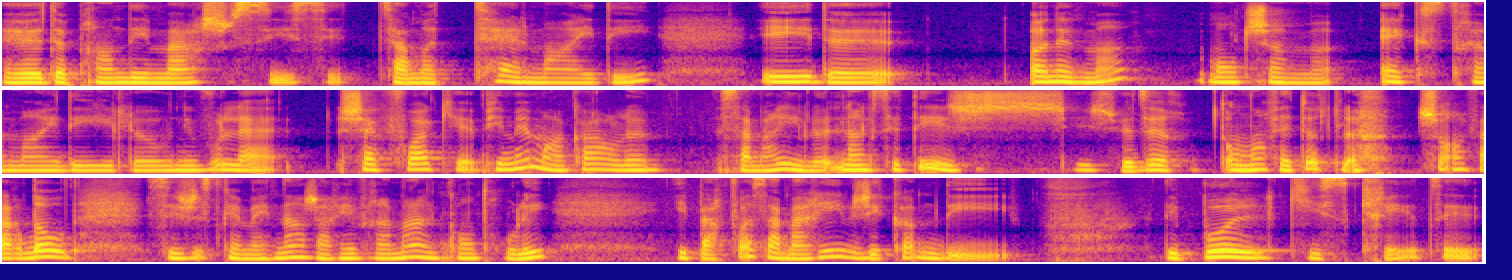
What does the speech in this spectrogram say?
De prendre des marches aussi, ça m'a tellement aidé. Et de... Honnêtement, mon chum m'a extrêmement aidé, là, au niveau de la... Chaque fois que... Puis même encore, là, ça m'arrive. L'anxiété, je, veux dire, on en fait toutes, là. Je vais en faire d'autres. C'est juste que maintenant, j'arrive vraiment à le contrôler. Et parfois, ça m'arrive, j'ai comme des, des boules qui se créent, tu sais,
